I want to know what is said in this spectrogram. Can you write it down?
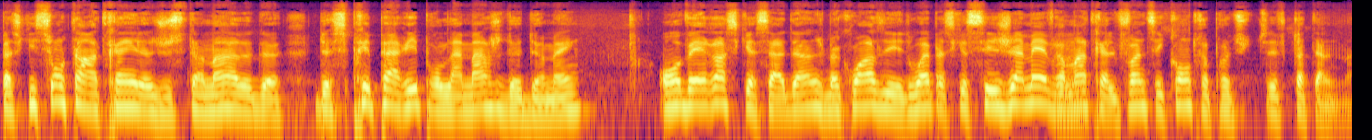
parce qu'ils sont en train, justement, de, de se préparer pour la marche de demain. On verra ce que ça donne. Je me croise les doigts parce que c'est jamais vraiment mm. très le fun. C'est contre-productif totalement.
